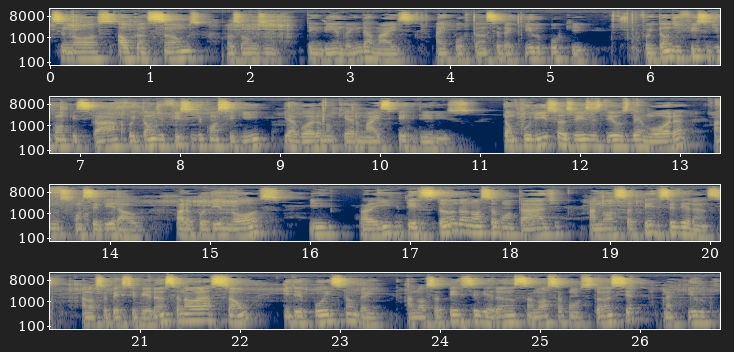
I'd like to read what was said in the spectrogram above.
se nós alcançamos, nós vamos entendendo ainda mais a importância daquilo, porque foi tão difícil de conquistar, foi tão difícil de conseguir e agora eu não quero mais perder isso. Então, por isso, às vezes, Deus demora a nos conceder algo, para poder nós ir, para ir testando a nossa vontade, a nossa perseverança. A nossa perseverança na oração e depois também a nossa perseverança, a nossa constância naquilo que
